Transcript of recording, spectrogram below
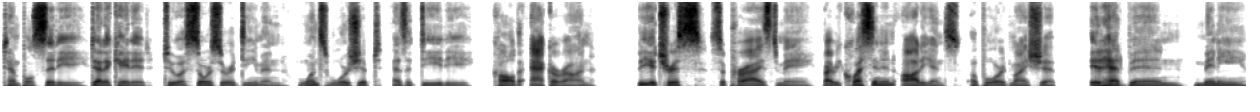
temple city dedicated to a sorcerer demon once worshipped as a deity called Acheron, Beatrice surprised me by requesting an audience aboard my ship. It had been many,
